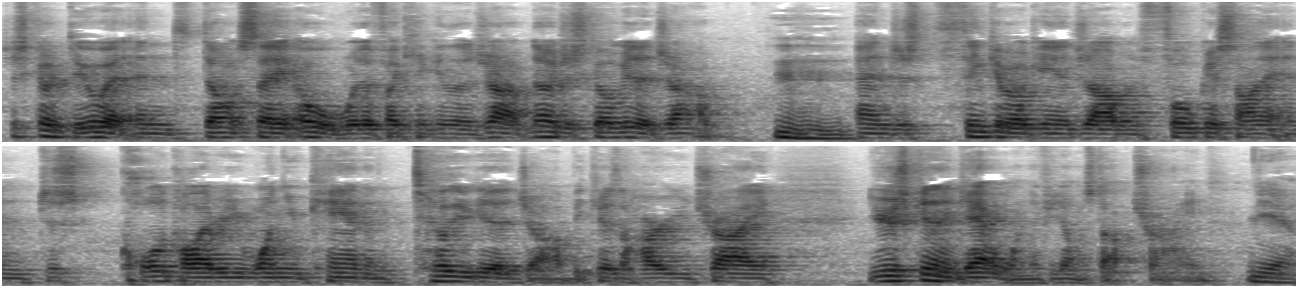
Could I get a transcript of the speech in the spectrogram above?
just go do it and don't say, "Oh, what if I can't get another job?" No, just go get a job hmm and just think about getting a job and focus on it and just cold call everyone you can until you get a job because the harder you try, you're just gonna get one if you don't stop trying. Yeah.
